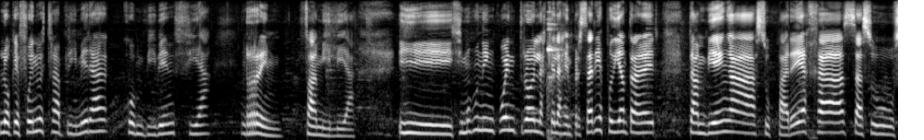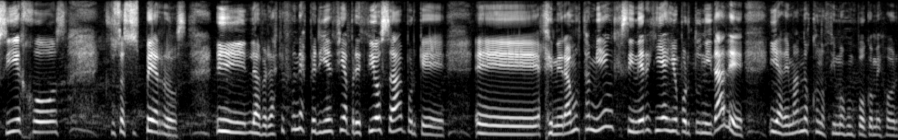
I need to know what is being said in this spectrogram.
lo que fue nuestra primera convivencia REM, familia y hicimos un encuentro en las que las empresarias podían traer también a sus parejas, a sus hijos, a sus perros. Y la verdad es que fue una experiencia preciosa porque eh, generamos también sinergias y oportunidades y además nos conocimos un poco mejor.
